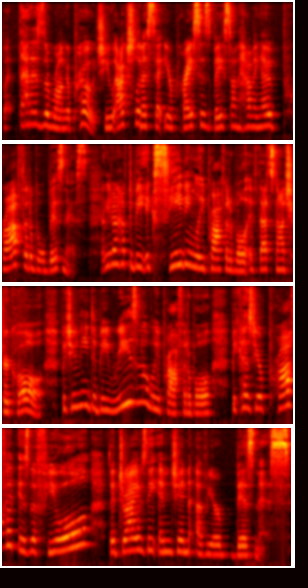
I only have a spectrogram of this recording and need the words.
But that is the wrong approach. You actually want to set your prices based on having a profitable business. You don't have to be exceedingly profitable if that's not your goal, but you need to be reasonably profitable because your profit is the fuel that drives the engine of your business.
